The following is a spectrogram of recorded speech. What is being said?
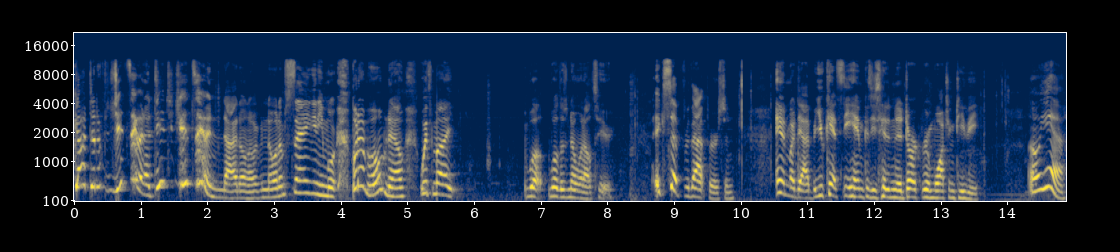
got done with jiu-jitsu and I did jiu-jitsu and I don't even know what I'm saying anymore. But I'm home now with my... Well, well, there's no one else here. Except for that person. And my dad, but you can't see him because he's hidden in a dark room watching TV. Oh yeah,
